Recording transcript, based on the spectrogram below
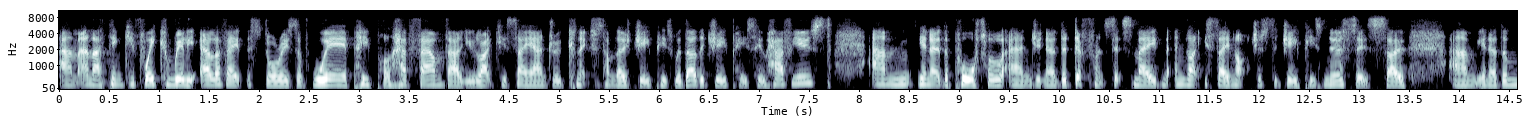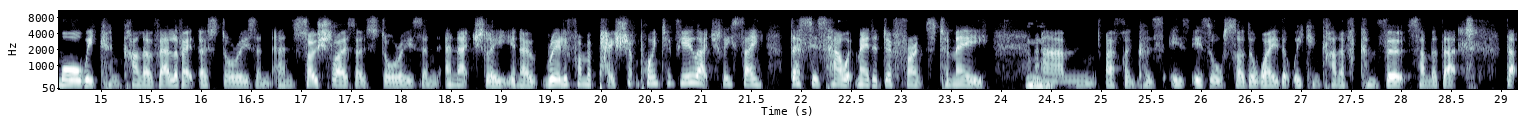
Um, and I think if we can really elevate the stories of where people have found value, like you say, Andrew, connect to some of those GPs with other GPs who have used, um, you know, the portal and, you know, the difference it's made. And like you say, not just the GPs, nurses. So um, you know, the more we can kind of elevate those stories and, and socialize those stories and, and actually, you know, really from a patient point of view, actually saying, this is how it made a difference to me, mm. um, I think is, is, is also the way that we can kind of convert some of that, that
